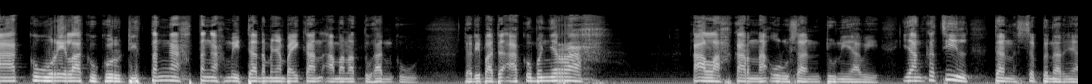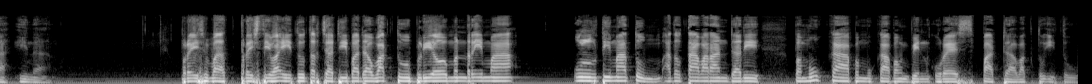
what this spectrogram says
Aku rela gugur di tengah-tengah medan dan menyampaikan amanat Tuhanku daripada aku menyerah kalah karena urusan duniawi yang kecil dan sebenarnya hina. Peristiwa, itu terjadi pada waktu beliau menerima ultimatum atau tawaran dari pemuka-pemuka pemimpin Quraisy pada waktu itu.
